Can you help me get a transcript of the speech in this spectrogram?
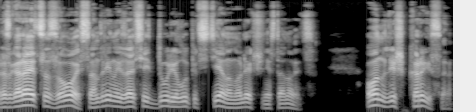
Разгорается злость, Сандрина изо всей дури лупит стену, но легче не становится. Он лишь крыса,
